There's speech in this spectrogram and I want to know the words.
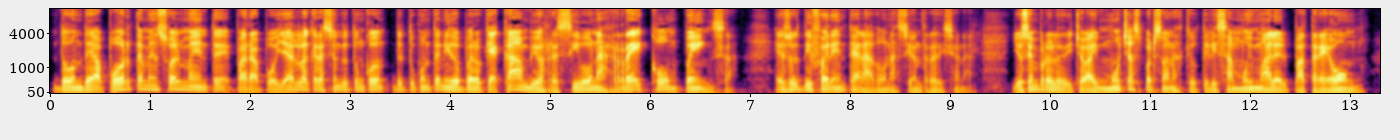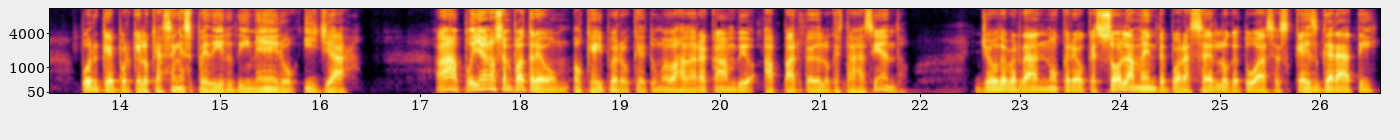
donde aporte mensualmente para apoyar la creación de tu, de tu contenido, pero que a cambio reciba una recompensa. Eso es diferente a la donación tradicional. Yo siempre le he dicho, hay muchas personas que utilizan muy mal el Patreon. ¿Por qué? Porque lo que hacen es pedir dinero y ya. Ah, apóyanos en Patreon. Ok, pero ¿qué tú me vas a dar a cambio aparte de lo que estás haciendo? Yo de verdad no creo que solamente por hacer lo que tú haces, que es gratis,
